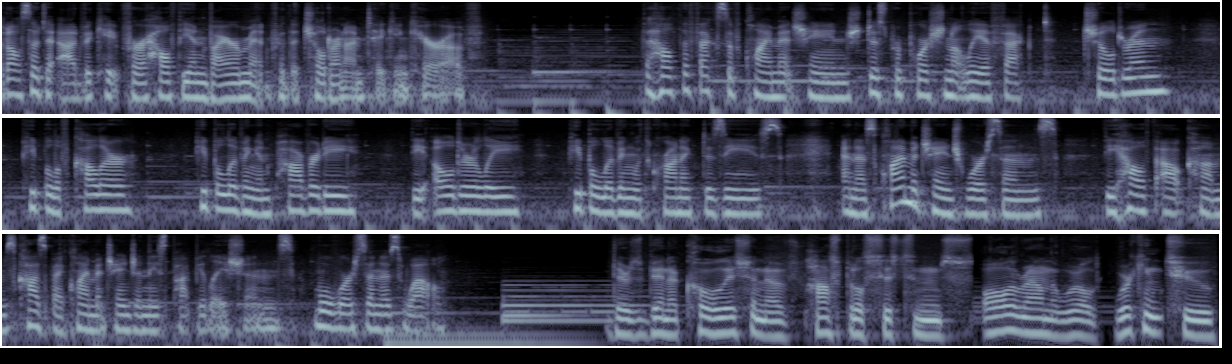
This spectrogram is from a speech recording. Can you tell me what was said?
but also to advocate for a healthy environment for the children I'm taking care of. The health effects of climate change disproportionately affect children, people of color, people living in poverty, the elderly, people living with chronic disease. And as climate change worsens, the health outcomes caused by climate change in these populations will worsen as well. There's been a coalition of hospital systems all around the world working to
